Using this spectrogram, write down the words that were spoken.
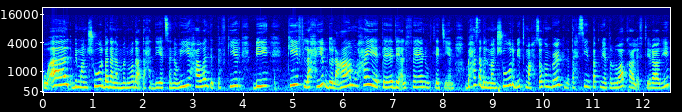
وقال بمنشور بدلا من وضع تحديات سنوية حاولت التفكير ب كيف رح يبدو العام وحياتي ب 2030 وبحسب المنشور بيطمح زوكنبرغ لتحسين تقنية الواقع الافتراضي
